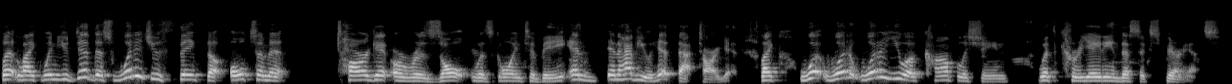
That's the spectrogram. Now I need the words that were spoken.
but like when you did this what did you think the ultimate target or result was going to be? And and have you hit that target? Like what what what are you accomplishing with creating this experience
